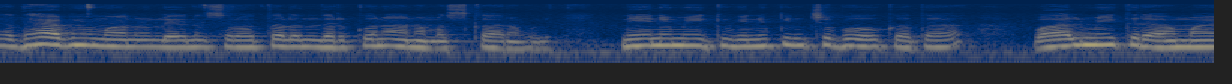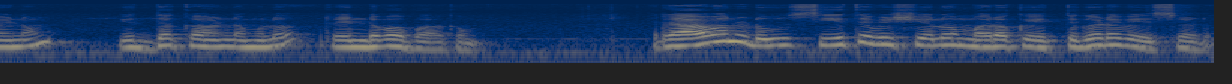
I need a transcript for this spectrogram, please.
కథాభిమానులైన శ్రోతలందరికీ నా నమస్కారములు. నేను మీకు వినిపించబో కథ వాల్మీకి రామాయణం యుద్ధకాండములో రెండవ భాగం. రావణుడు సీత విషయంలో మరొక ఎత్తుగడ వేశాడు.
